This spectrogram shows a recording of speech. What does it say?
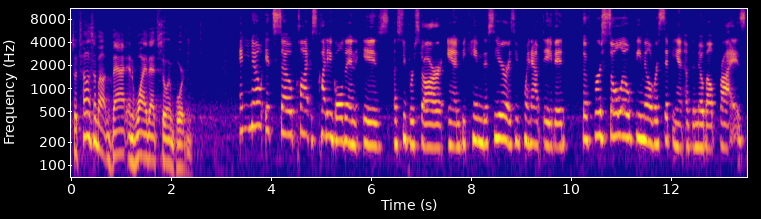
So tell us about that and why that's so important. And you know, it's so Claudia Goldin is a superstar and became this year, as you point out, David, the first solo female recipient of the Nobel Prize.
